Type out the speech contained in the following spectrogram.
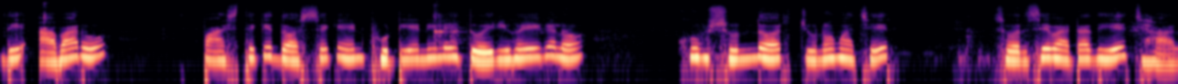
দিয়ে আবারও পাঁচ থেকে দশ সেকেন্ড ফুটিয়ে নিলেই তৈরি হয়ে গেল খুব সুন্দর চুনো মাছের সর্ষে বাটা দিয়ে ঝাল।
